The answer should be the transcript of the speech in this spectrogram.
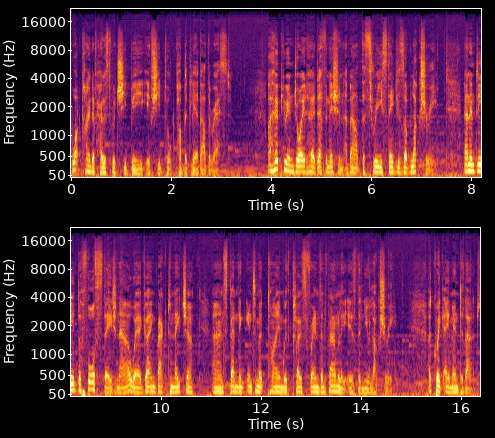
what kind of host would she be if she talked publicly about the rest? I hope you enjoyed her definition about the three stages of luxury, and indeed the fourth stage now, where going back to nature and spending intimate time with close friends and family is the new luxury. A quick amen to that.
